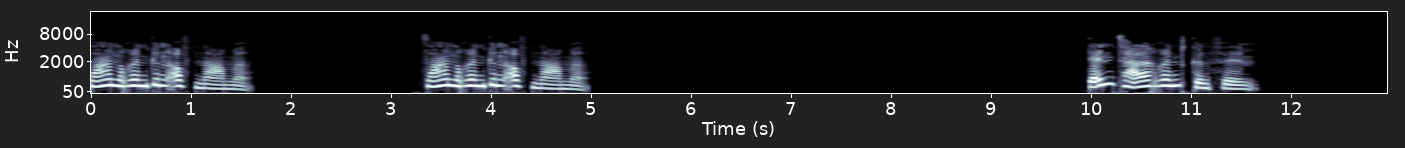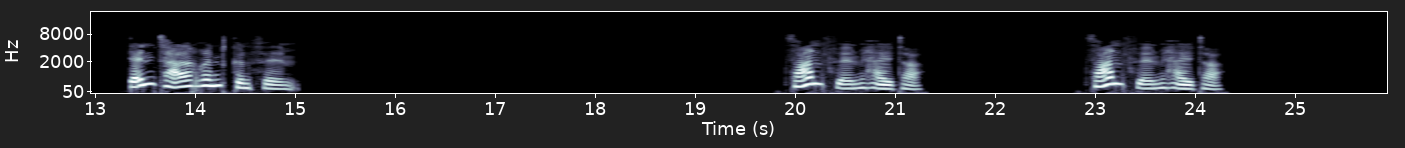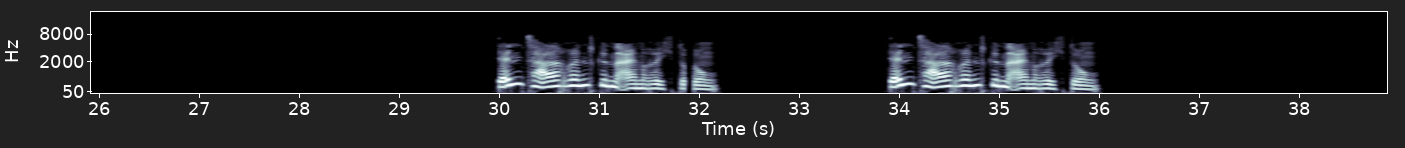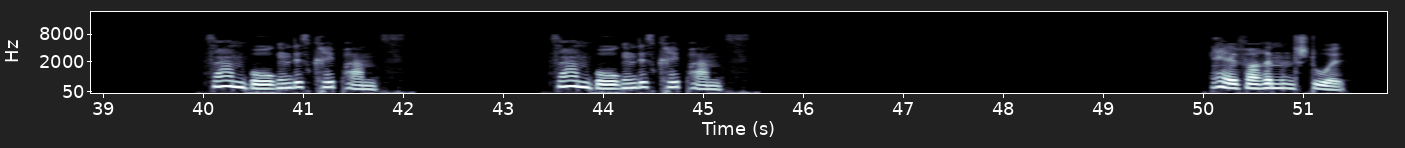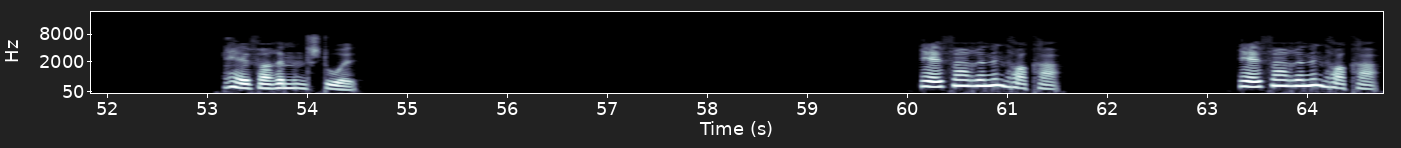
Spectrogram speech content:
Zahnröntgenaufnahme. Zahnröntgenaufnahme. Dentalröntgenfilm. Dentalröntgenfilm. Zahnfilmhalter. Zahnfilmhalter Dentalröntgeneinrichtung. Dentalröntgeneinrichtung. Zahnbogendiskrepanz. Zahnbogendiskrepanz. Helferinnenstuhl. Helferinnenstuhl Helferinnenhocker. Helferinnenhocker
